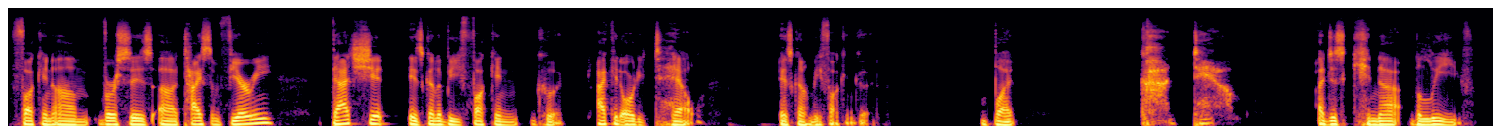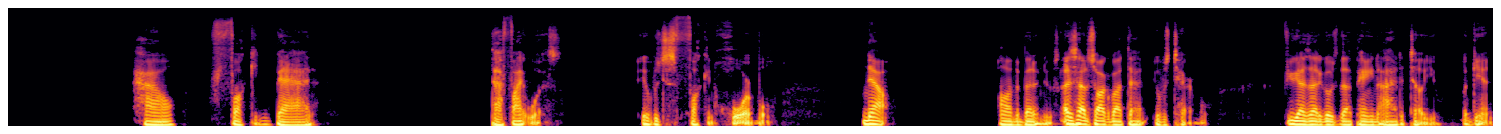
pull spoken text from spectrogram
fucking um versus uh Tyson Fury, that shit is gonna be fucking good. I could already tell it's gonna be fucking good. But god damn, I just cannot believe how fucking bad that fight was. It was just fucking horrible. Now, on the better news, I just had to talk about that. It was terrible. If you guys had to go through that pain, I had to tell you again.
